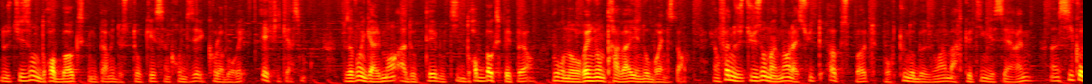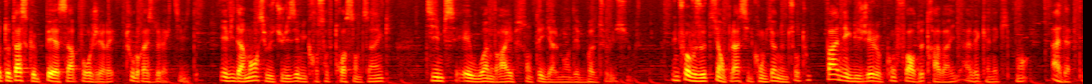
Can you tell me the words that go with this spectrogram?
Nous utilisons Dropbox qui nous permet de stocker, synchroniser et collaborer efficacement. Nous avons également adopté l'outil Dropbox Paper pour nos réunions de travail et nos brainstorms. Et enfin, nous utilisons maintenant la suite HubSpot pour tous nos besoins marketing et CRM, ainsi qu'Autotask PSA pour gérer tout le reste de l'activité. Évidemment, si vous utilisez Microsoft 365, Teams et OneDrive sont également des bonnes solutions. Une fois vos outils en place, il convient de ne surtout pas négliger le confort de travail avec un équipement adapté.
